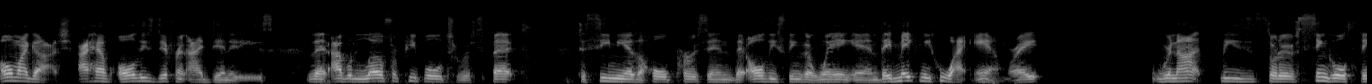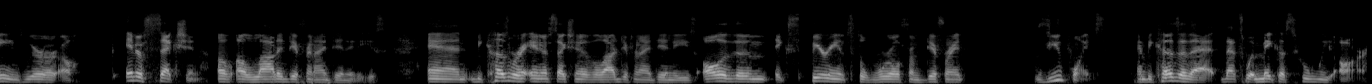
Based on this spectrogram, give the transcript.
oh my gosh, I have all these different identities that I would love for people to respect, to see me as a whole person, that all these things are weighing in. They make me who I am, right? We're not these sort of single things. We're a intersection of a lot of different identities. And because we're an intersection of a lot of different identities, all of them experience the world from different viewpoints. And because of that, that's what makes us who we are.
